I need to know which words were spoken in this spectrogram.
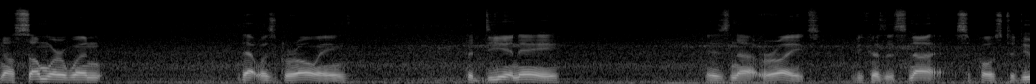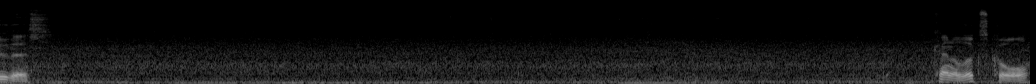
Now somewhere when that was growing, the DNA is not right because it's not supposed to do this. Kind of looks cool.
